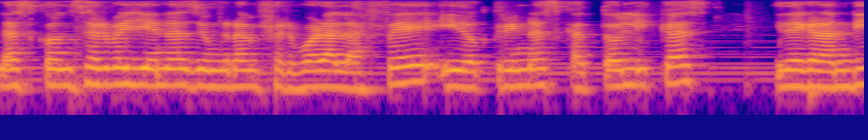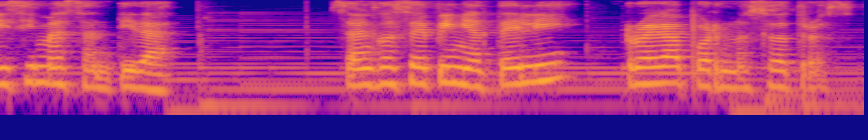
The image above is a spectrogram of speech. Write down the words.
las conserve llenas de un gran fervor a la fe y doctrinas católicas y de grandísima santidad. San José Piñatelli ruega por nosotros.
